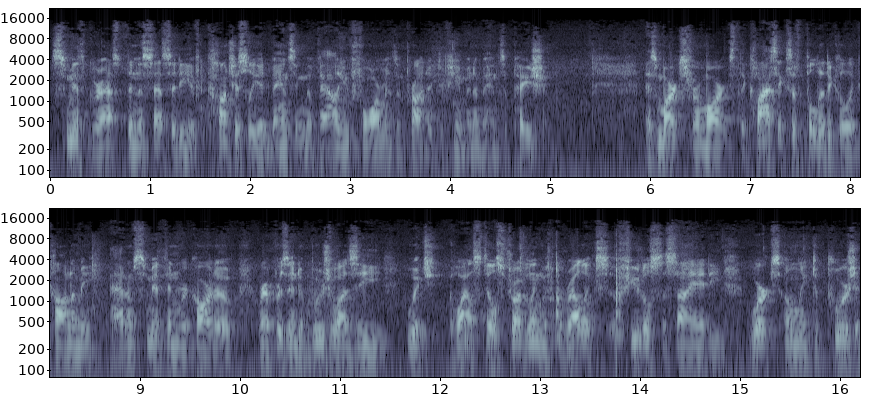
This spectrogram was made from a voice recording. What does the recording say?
Smith grasped the necessity of consciously advancing the value form as a project of human emancipation. As Marx remarks, the classics of political economy, Adam Smith and Ricardo, represent a bourgeoisie which, while still struggling with the relics of feudal society, works only to purge,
